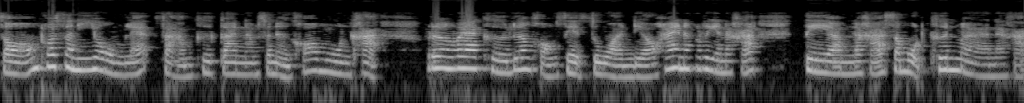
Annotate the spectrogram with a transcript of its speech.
2. ทศนิยมและ 3 คือการนำเสนอข้อมูลค่ะ เรื่องแรกคือเรื่องของเศษส่วน เดี๋ยวให้นักเรียนนะคะ เตรียมนะคะสมุดขึ้นมานะคะ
